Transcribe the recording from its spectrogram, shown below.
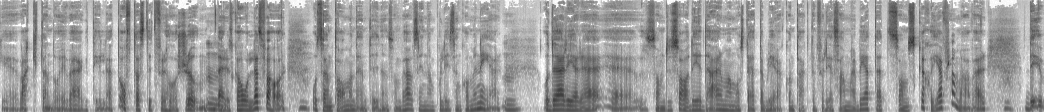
eh, vakten då iväg till ett, oftast ett förhörsrum där det ska hållas förhör. Och sen tar man den tiden som behövs innan polisen kommer ner. Och där är det, eh, som du sa, det är där man måste etablera kontakten för det samarbetet som ska ske framöver. Det,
